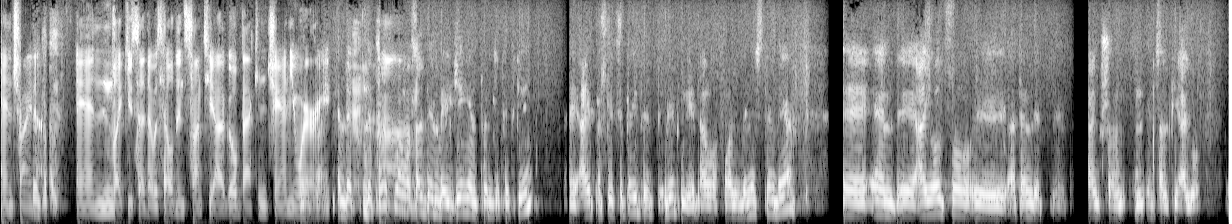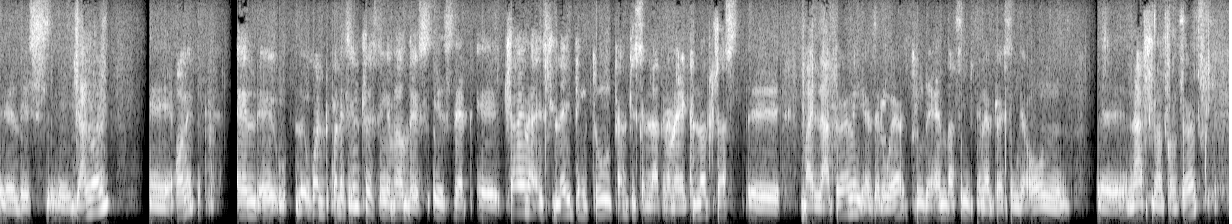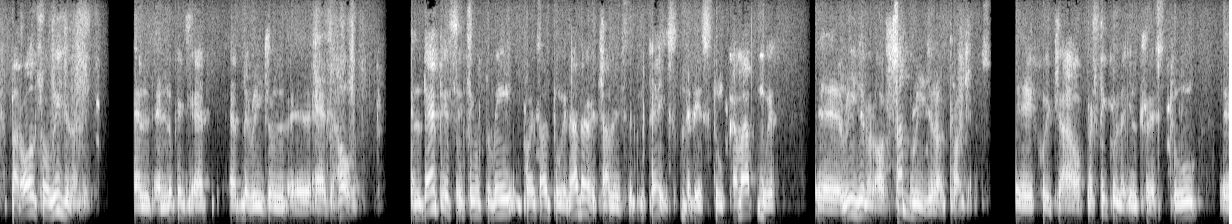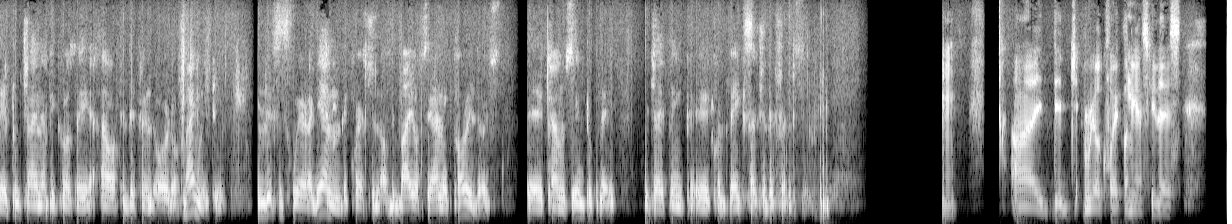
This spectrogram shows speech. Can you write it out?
And China, right. and like you said, that was held in Santiago back in January. And the, the first um, one was held in Beijing in 2015. I, I participated in it. We had our foreign minister there, uh, and uh, I also uh, attended a function in, in Santiago this uh, January uh, on it. And what, what is interesting about this is that China is relating to countries in Latin America, not just bilaterally, as it were, through the embassies and addressing their own national concerns, but also regionally and, and looking at, at the region as a whole. And that is, it seems to me, points out to another challenge that we face, that is to come up with uh, regional or sub-regional projects uh, which are of particular interest to uh, to China because they are of a different order of magnitude. And this is where, again, the question of the bioceanic corridors uh, comes into play, which I think could make such a difference. Uh, real quick, let me ask you this.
